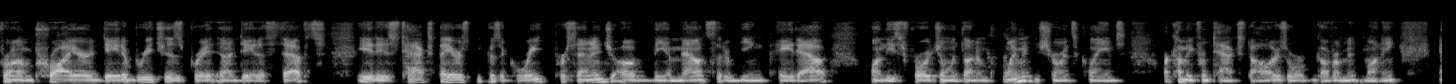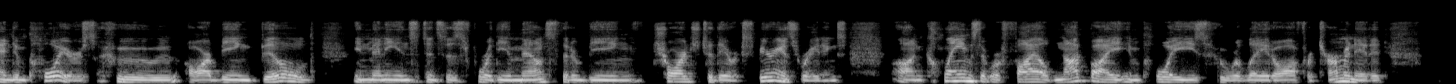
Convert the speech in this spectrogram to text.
from prior data breaches, uh, data thefts. It is taxpayers because a great percentage of the amounts that are being paid out on these fraudulent unemployment insurance claims are coming from tax dollars or government money, and employers who are being billed in many instances for the amounts that are being charged to their experience ratings on claims that were filed not by employees who were laid off or terminated,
